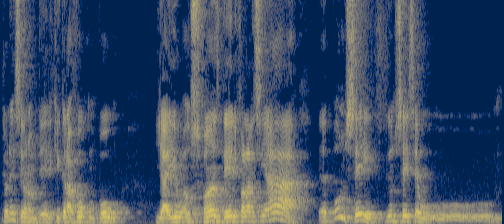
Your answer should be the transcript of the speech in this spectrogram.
que eu nem sei o nome dele, que gravou com o Paul, e aí os fãs dele falaram assim, ah, é, pô, não sei, eu não sei se é o, o, o...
